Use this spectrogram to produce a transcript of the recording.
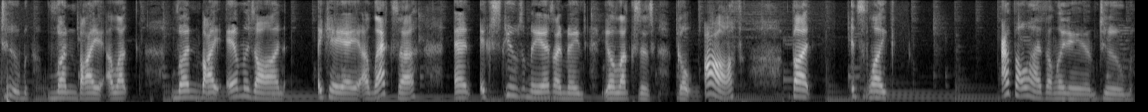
Tube run by Ale- run by Amazon, aka Alexa. And excuse me as I made your Alexas go off, but it's like Apple has a Lady Tube.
